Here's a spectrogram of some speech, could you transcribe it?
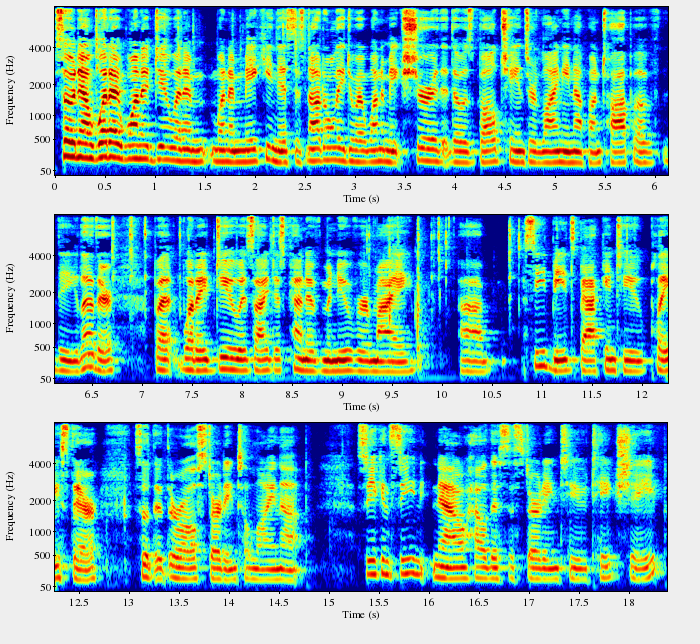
So now what I want to do when I'm when I'm making this is not only do I want to make sure that those ball chains are lining up on top of the leather, but what I do is I just kind of maneuver my uh, seed beads back into place there so that they're all starting to line up. So you can see now how this is starting to take shape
